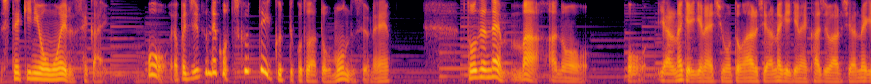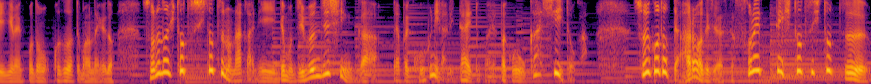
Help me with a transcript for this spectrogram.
素敵に思える世界をやっぱり自分でこう作っていくってことだと思うんですよね。当然ね、まあ、あの、こう、やらなきゃいけない仕事があるし、やらなきゃいけない家事はあるし、やらなきゃいけないこと子育てもあるんだけど、それの一つ一つの中に、でも自分自身が、やっぱりこういうふうにやりたいとか、やっぱりこれおかしいとか、そういうことってあるわけじゃないですか。それって一つ一つ、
